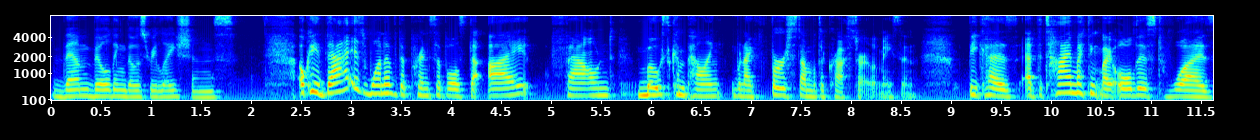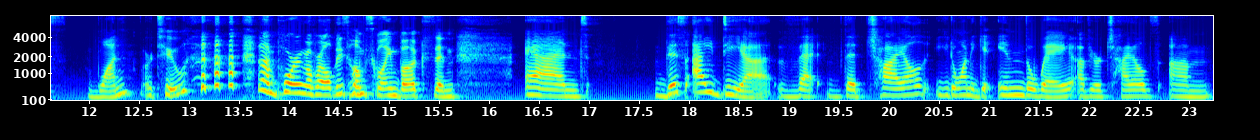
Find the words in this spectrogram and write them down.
them building those relations. Okay, that is one of the principles that I found most compelling when I first stumbled across Charlotte Mason. Because at the time, I think my oldest was one or two. and I'm poring over all these homeschooling books and and this idea that the child you don't want to get in the way of your child's um,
